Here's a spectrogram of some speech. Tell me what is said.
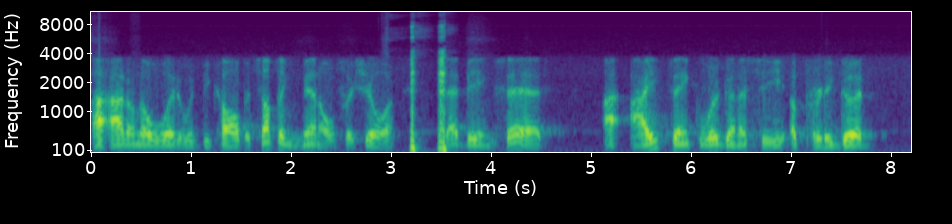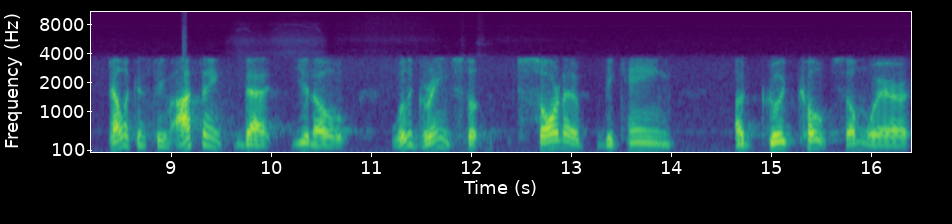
I, I don't know what it would be called, but something mental for sure. that being said, I, I think we're going to see a pretty good Pelicans team. I think that you know Willie Green so, sort of became a good coach somewhere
